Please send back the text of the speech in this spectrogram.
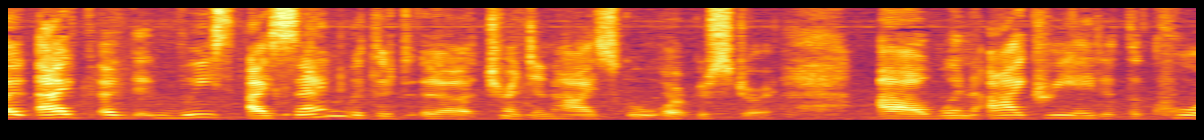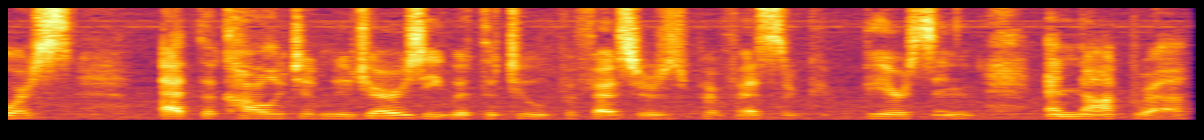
I, I, we, I sang with the uh, Trenton High School Orchestra uh, when I created the course at the College of New Jersey with the two professors, Professor Pearson and Nakra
